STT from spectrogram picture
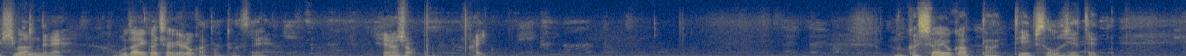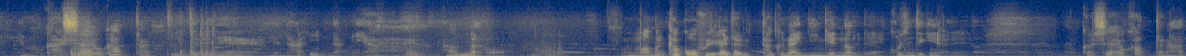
暇なんでね、お題ガチャやろうかと思ってますね。やりましょう。はい。昔は良かったってエピソード教えて。昔は良かったって言ってるね。いやないんだ。いやなんだろう。あんまり過去を振り返りたくない人間なんで個人的にはね昔は良かったなっ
